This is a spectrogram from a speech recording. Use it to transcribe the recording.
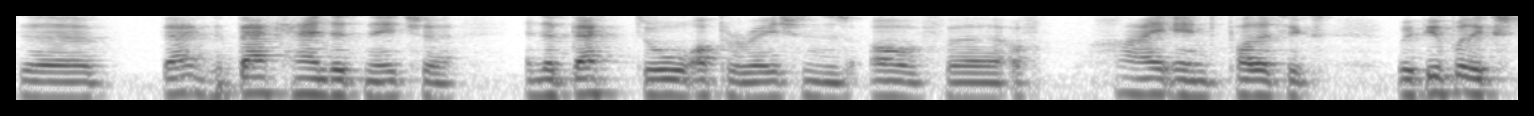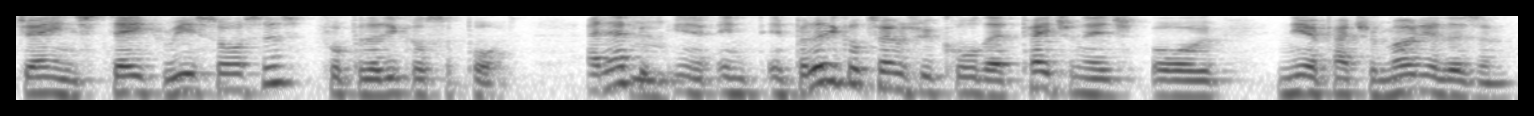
the back the backhanded nature and the backdoor operations of uh, of high end politics, where people exchange state resources for political support. And that, you know, in, in political terms, we call that patronage or neo-patrimonialism,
